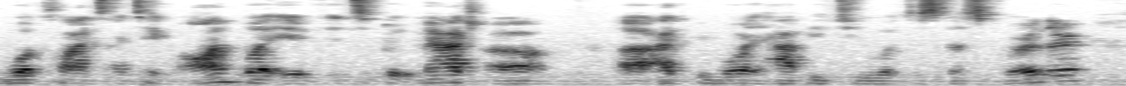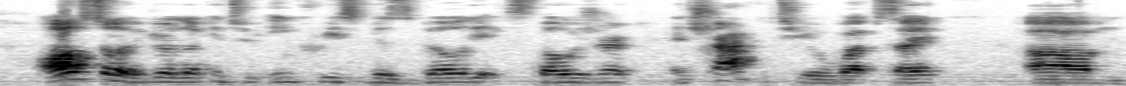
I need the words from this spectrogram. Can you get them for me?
what clients I take on, but if it's a good match, uh, I'd be more than happy to discuss further. Also, if you're looking to increase visibility, exposure, and traffic to your website, um,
